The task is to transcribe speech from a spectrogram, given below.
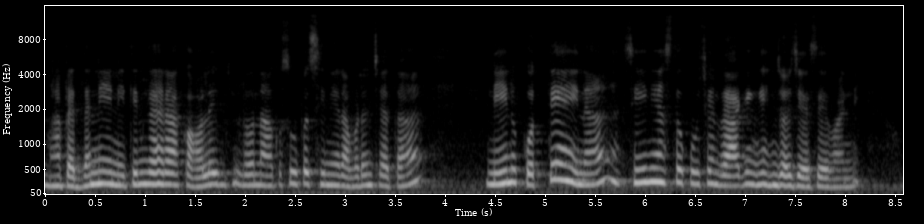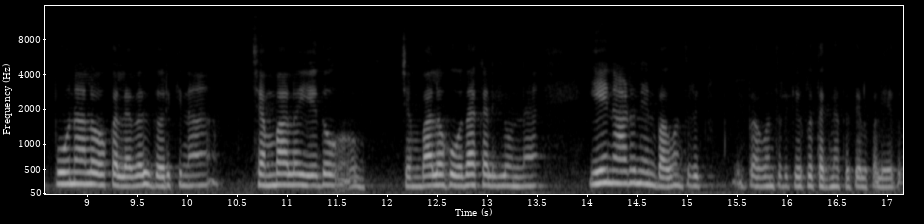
మా పెద్దన్ని నితిన్ గారు ఆ కాలేజ్లో నాకు సూపర్ సీనియర్ అవ్వడం చేత నేను కొత్త అయినా సీనియర్స్తో కూర్చొని ర్యాగింగ్ ఎంజాయ్ చేసేవాడిని పూనాలో ఒక లెవెల్ దొరికినా చెంబాలో ఏదో చెంబాలో హోదా కలిగి ఉన్నా ఏనాడు నేను భగవంతుడి భగవంతుడికి కృతజ్ఞత తెలుపలేదు.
